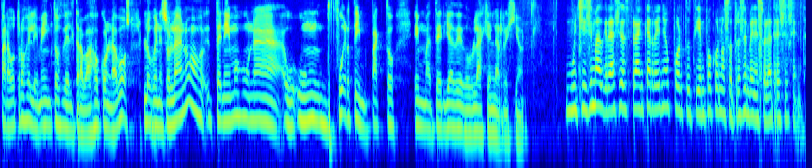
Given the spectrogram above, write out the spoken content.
para otros elementos del trabajo con la voz. Los venezolanos tenemos una, un fuerte impacto en materia de doblaje en la región. Muchísimas gracias, Fran Carreño, por tu tiempo con nosotros en Venezuela 360.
